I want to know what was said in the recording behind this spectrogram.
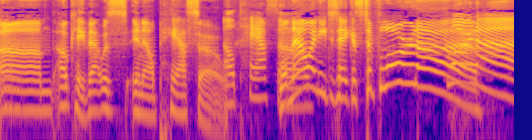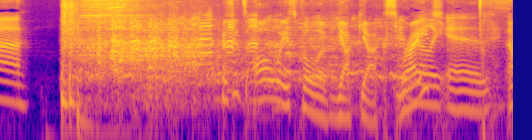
Um. Okay, that was in El Paso. El Paso. well, now I need to take us to Florida. Florida. Because it's always full of yuck yucks, It right? really is. Uh,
